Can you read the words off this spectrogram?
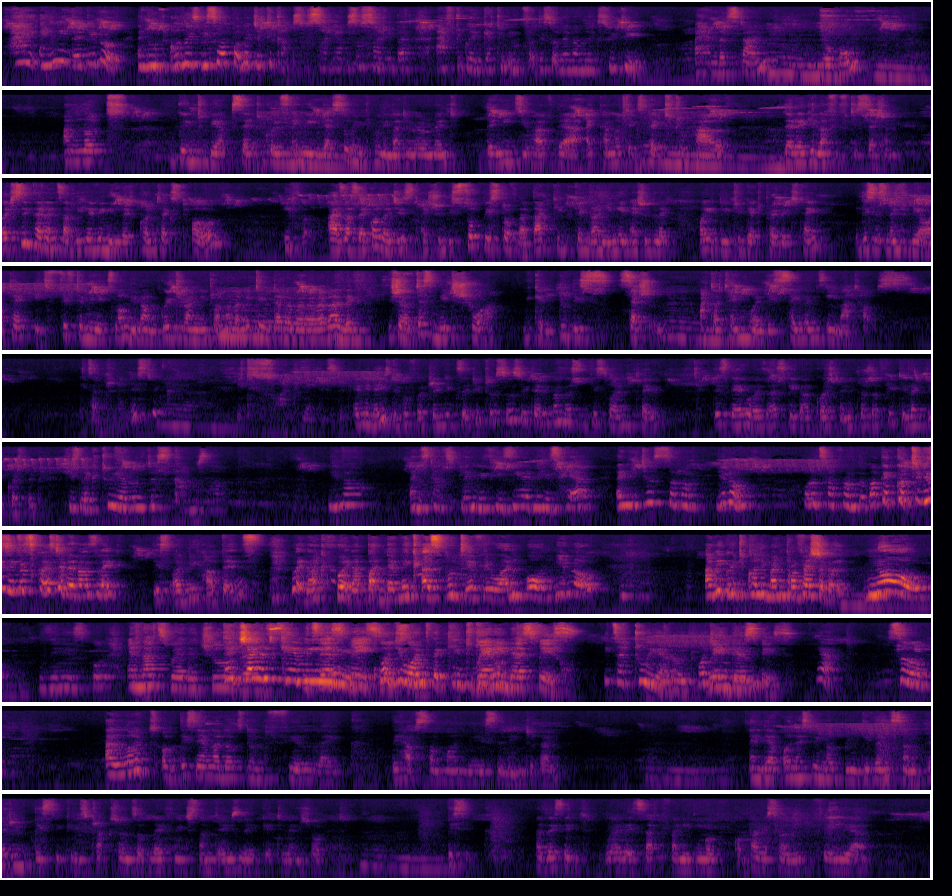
Hi, I need that, you know. And would always be so apologetic. I'm so sorry, I'm so sorry, but I have to go and get milk for this one. And I'm like, sweetie, I understand. You're home. I'm not going to be upset because I mean there's so many people in that environment. The needs you have there, I cannot expect to have the regular 50 session. But see, parents are behaving in the context of if as a psychologist I should be so pissed off that that kid came running in, I should be like, why didn't you get private time? This is meant to be our time. It's 50 minutes long. You know, I'm going to run into another meeting. Da, da, da, da, da. Like you should have just made sure we can do this session mm. at a time when there's silence in that house. It's unrealistic. It is so unrealistic. I mean, I used to go for trainings and it was so sweet. I remember this one time, this guy who was asking a question, it was a pretty lengthy question. She's like, two year old just comes up, you know, and starts playing with his ear and his hair, and he just sort of, you know, pulls her from the back and continues with this question. And I was like, this only happens when a, when a pandemic has put everyone home, you know. Are we going to call him unprofessional? No. Is in his school. And that's where the children. The child came in. space What do you want the kid to We're do? in their space. It's a two-year-old. What We're do in you their space. So a lot of these young adults don't feel like they have someone listening to them. Hmm. And they have honestly not been given some very basic instructions of life which sometimes may get them shocked. Hmm. Basic. As I said, where it's that funny thing of comparison, failure,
